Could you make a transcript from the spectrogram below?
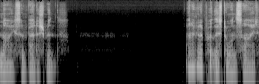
nice embellishments. And I'm going to put this to one side.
